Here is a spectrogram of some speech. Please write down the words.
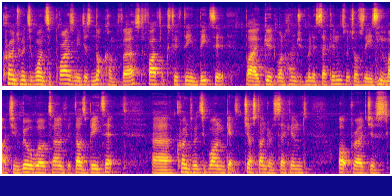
Chrome 21 surprisingly does not come first. Firefox 15 beats it by a good 100 milliseconds, which obviously isn't much in real world terms, but it does beat it. Uh, Chrome 21 gets just under a second. Opera just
